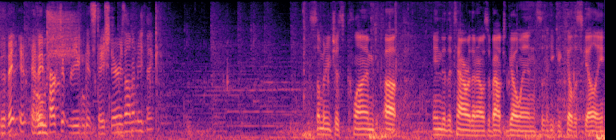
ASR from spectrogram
Have they, have Oh, they parked it where you can get stationaries on them, do you think? Somebody just climbed up into the tower that I was about to go in so that he could kill the skelly.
